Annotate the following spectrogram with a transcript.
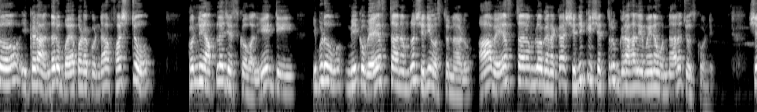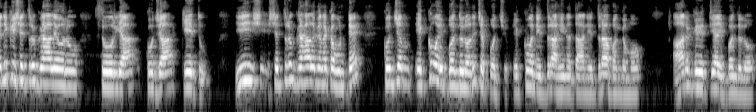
సో ఇక్కడ అందరూ భయపడకుండా ఫస్ట్ కొన్ని అప్లై చేసుకోవాలి. ఏంటి? ఇప్పుడు మీకు వ్యయస్థానంలో శని వస్తున్నాడు. ఆ వ్యయస్థానంలో గనక శనికి శత్రు గ్రహాలు ఏమైనా ఉన్నారో చూసుకోండి. శనికి శత్రుగ్రహాలు ఎవరు? సూర్య కుజ కేతు. ఈ శ- శత్రు గనక ఉంటే కొంచెం ఎక్కువ ఇబ్బందులు అని చెప్పొచ్చు. ఎక్కువ నిద్రాహీనత నిద్రాభంగము ఆరోగ్యరీత్యా ఇబ్బందులు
